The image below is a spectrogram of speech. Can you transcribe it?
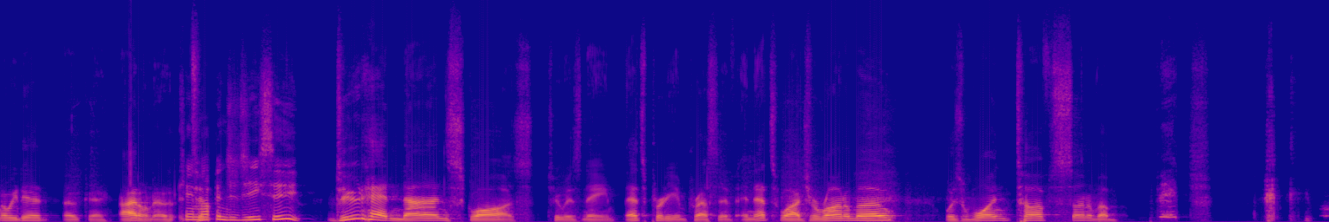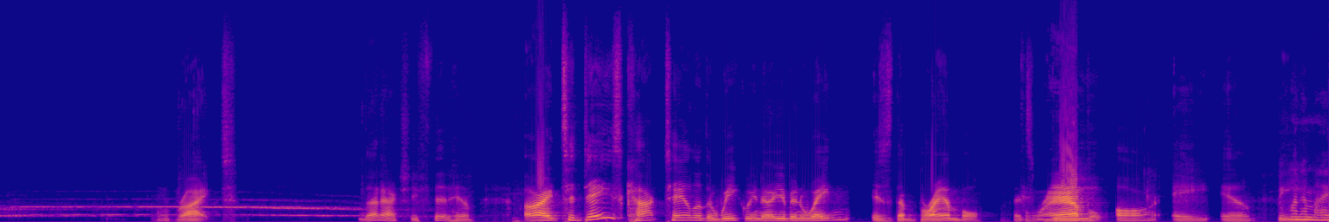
oh, we did. Okay, I don't know. Came To- up into D.C. Dude had nine squaws to his name. That's pretty impressive, and that's why Geronimo was one tough son of a bitch. All right, that actually fit him. All right, today's cocktail of the week. We know you've been waiting. Is the Bramble. That's Bramble. R A M B. One of my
